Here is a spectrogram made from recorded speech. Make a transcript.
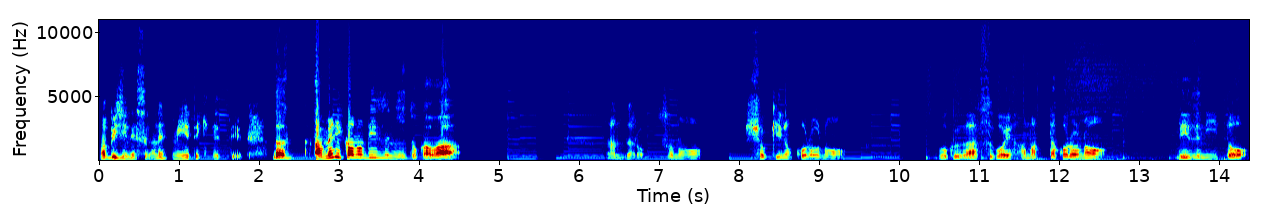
まあビジネスがね、見えてきてっていう。だアメリカのディズニーとかは、なんだろう、その、初期の頃の、僕がすごいハマった頃のディズニーと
